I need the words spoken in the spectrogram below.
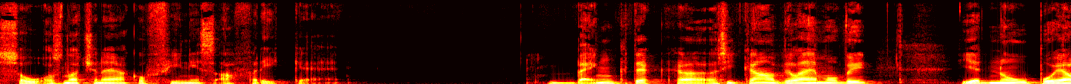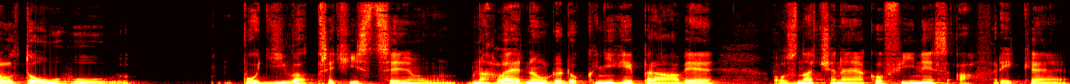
jsou označené jako Finis Afriké. Bengt, jak říká Vilémovi, jednou pojal touhu podívat, přečíst si, nahlédnout do knihy právě označené jako Finis Afriké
